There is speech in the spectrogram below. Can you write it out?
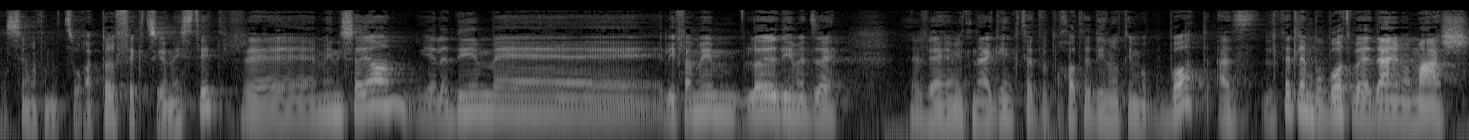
עושים אותם בצורה פרפקציוניסטית, ומניסיון, ילדים אה, לפעמים לא יודעים את זה, ומתנהגים קצת בפחות עדינות עם הבובות, אז לתת להם בובות בידיים ממש,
